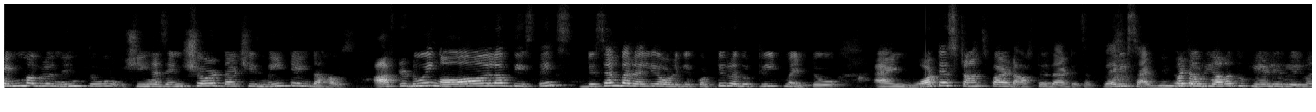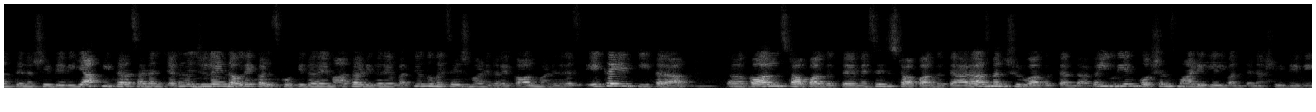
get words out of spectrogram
ಹೆಣ್ಮಗಳು ನಿಂತು she has ensured that she maintain the house after doing all of these things December ಅಲ್ಲಿ ಅವಳಿಗೆ ಕೊಟ್ಟಿರೋದು treatment and what is transpired after that is a very saddening but ಅವ್ರು ಯಾವತ್ತೂ ಕೇಳಿರ್ಲಿಲ್ವಂತೇನ ಶ್ರೀದೇವಿ ಯಾಕೆ ಈ ತರ ಸಡನ್ ಯಾಕಂದ್ರೆ ಜುಲೈಯಿಂದ ಅವರೇ ಕಳಿಸ್ಕೊಟ್ಟಿದ್ದಾರೆ, ಮಾತಾಡಿದ್ದಾರೆ, ಪ್ರತಿಯೊಂದು ಮೆಸೇಜ್ ಮಾಡಿದ್ದಾರೆ ಕಾಲ್ ಮಾಡಿದ್ದಾರೆ. ಏಕೈಕ ಈ ತರ ಕಾಲ್ ಸ್ಟಾಪ್ ಆಗುತ್ತೆ ಮೆಸೇಜ್ ಸ್ಟಾಪ್ ಆಗುತ್ತೆ ಹರಾಸ್ಮೆಂಟ್ ಶುರು ಆಗುತ್ತೆ ಅಂದಾಗ ಇವ್ರು ಏನ್ ಕ್ವಶನ್ಸ್ ಮಾಡಿರ್ಲಿಲ್ವಂತೆನಾ ಶ್ರೀದೇವಿ?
